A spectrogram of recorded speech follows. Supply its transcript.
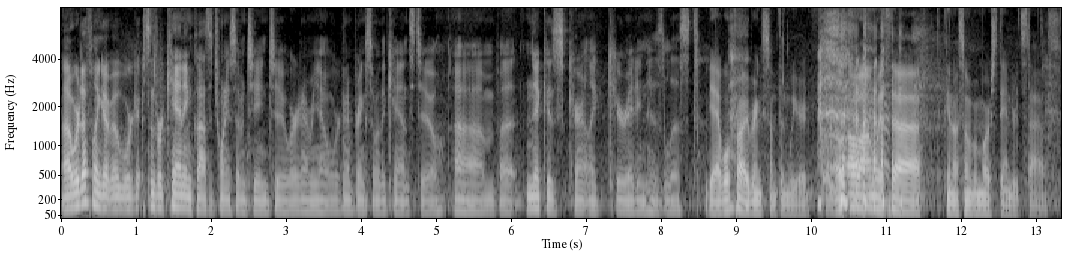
Uh, we're definitely gonna we're, since we're canning class of 2017 too. We're gonna you know we're gonna bring some of the cans too. Um, but Nick is currently curating his list. Yeah, we'll probably bring something weird along with uh, you know some of the more standard styles.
